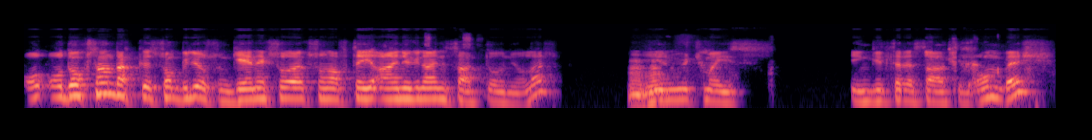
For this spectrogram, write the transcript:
o, o 90 dakika son biliyorsun geleneksel olarak son haftayı aynı gün aynı saatte oynuyorlar. Hı hı. 23 Mayıs İngiltere saatiyle 15.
